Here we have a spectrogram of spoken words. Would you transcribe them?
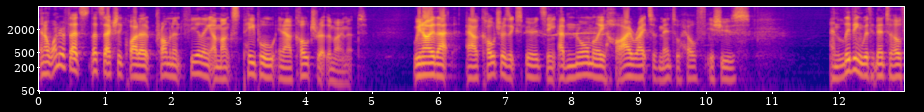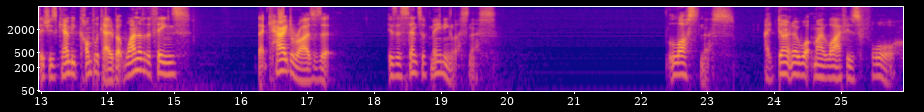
And I wonder if that's, that's actually quite a prominent feeling amongst people in our culture at the moment. We know that our culture is experiencing abnormally high rates of mental health issues, and living with mental health issues can be complicated. But one of the things that characterizes it is a sense of meaninglessness, lostness. I don't know what my life is for.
